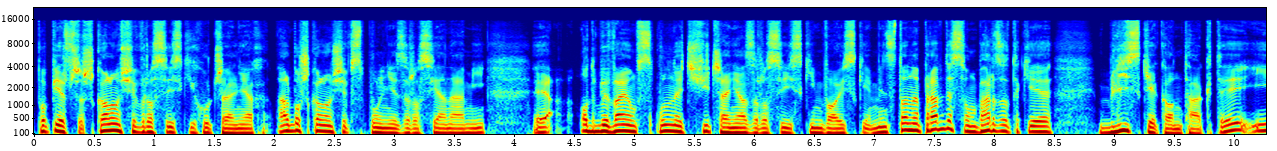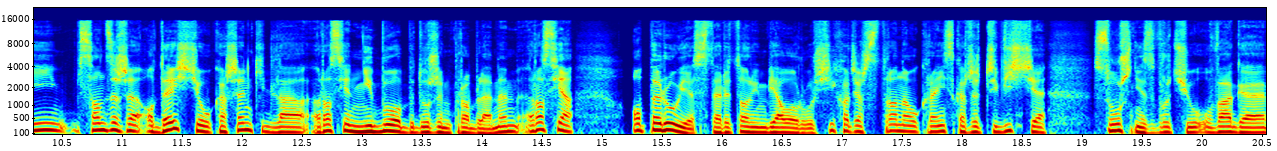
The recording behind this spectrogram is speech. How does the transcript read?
po pierwsze szkolą się w rosyjskich uczelniach albo szkolą się wspólnie z Rosjanami, e, odbywają wspólne ćwiczenia z rosyjskim wojskiem. Więc to naprawdę są bardzo takie bliskie kontakty i sądzę, że odejście Łukaszenki dla Rosjan nie byłoby dużym problemem. Rosja operuje z terytorium Białorusi, chociaż strona ukraińska rzeczywiście słusznie zwrócił uwagę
